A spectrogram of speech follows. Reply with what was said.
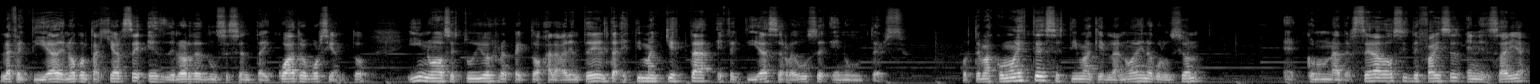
la efectividad de no contagiarse es del orden de un 64% y nuevos estudios respecto a la variante Delta estiman que esta efectividad se reduce en un tercio. Por temas como este, se estima que la nueva inoculación eh, con una tercera dosis de Pfizer es necesaria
